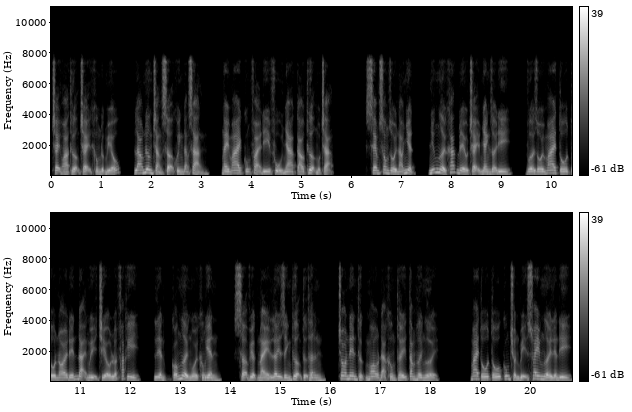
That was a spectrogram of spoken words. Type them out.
chạy hòa thượng chạy không được miếu, lao nương chẳng sợ khuynh đáng sản, ngày mai cũng phải đi phủ nha cáo thượng một trạng. Xem xong rồi náo nhiệt, những người khác đều chạy nhanh rời đi, vừa rồi mai tố tố nói đến đại ngụy triều luật pháp khi, liền có người ngồi không yên, sợ việc này lây dính thượng tự thân, cho nên thực mau đã không thấy tâm hơi người. Mai tố tố cũng chuẩn bị xoay người liền đi,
